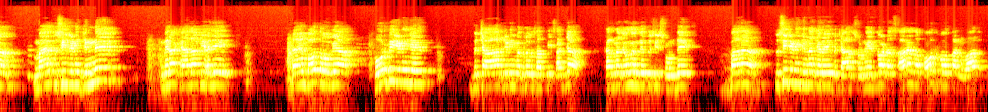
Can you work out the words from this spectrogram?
ਮੈਂ ਤੁਸੀਂ ਜਿਹੜੀ ਜਿੰਨੇ ਮੇਰਾ ਖਿਆਲ ਆ ਵੀ ਹਜੇ ਟਾਈਮ ਬਹੁਤ ਹੋ ਗਿਆ, ਹੋਰ ਵੀ ਜਿਹੜੀ ਜੇ ਵਿਚਾਰ ਜਿਹੜੀ ਮਤਲਬ ਸਾਥੀ ਸਾਂਝਾ ਕਰਨਾ ਚਾਹੁੰਦੇ ਹੁੰਦੇ, ਤੁਸੀਂ ਸੁਣਦੇ। ਪਰ ਤੁਸੀਂ ਜਿਹੜੀ ਜਿੰਨਾ ਚਿਰ ਇਹ ਵਿਚਾਰ ਸੁਣੇ, ਤੁਹਾਡਾ ਸਾਰਿਆਂ ਦਾ ਬਹੁਤ ਬਹੁਤ ਧੰਨਵਾਦ।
